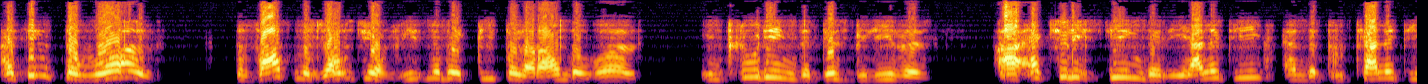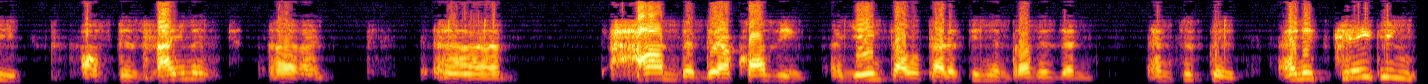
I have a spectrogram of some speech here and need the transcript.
I think the world, the vast majority of reasonable people around the world, including the disbelievers, are actually seeing the reality and the brutality of the Zionist uh, uh, harm that they are causing against our Palestinian brothers and, and sisters. And it's creating,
